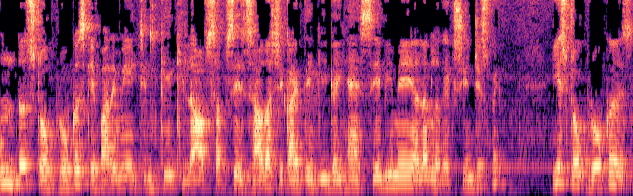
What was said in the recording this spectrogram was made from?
उन 10 स्टॉक ब्रोकर्स के बारे में जिनके खिलाफ सबसे ज़्यादा शिकायतें की गई हैं। सेबी में अलग अलग एक्सचेंजेस में। ये स्टॉक ब्रोकर्स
